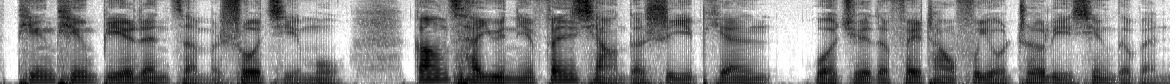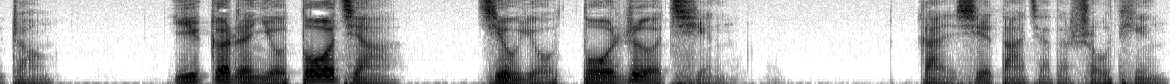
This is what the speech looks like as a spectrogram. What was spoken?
《听听别人怎么说》节目。刚才与您分享的是一篇我觉得非常富有哲理性的文章。一个人有多假，就有多热情。感谢大家的收听。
